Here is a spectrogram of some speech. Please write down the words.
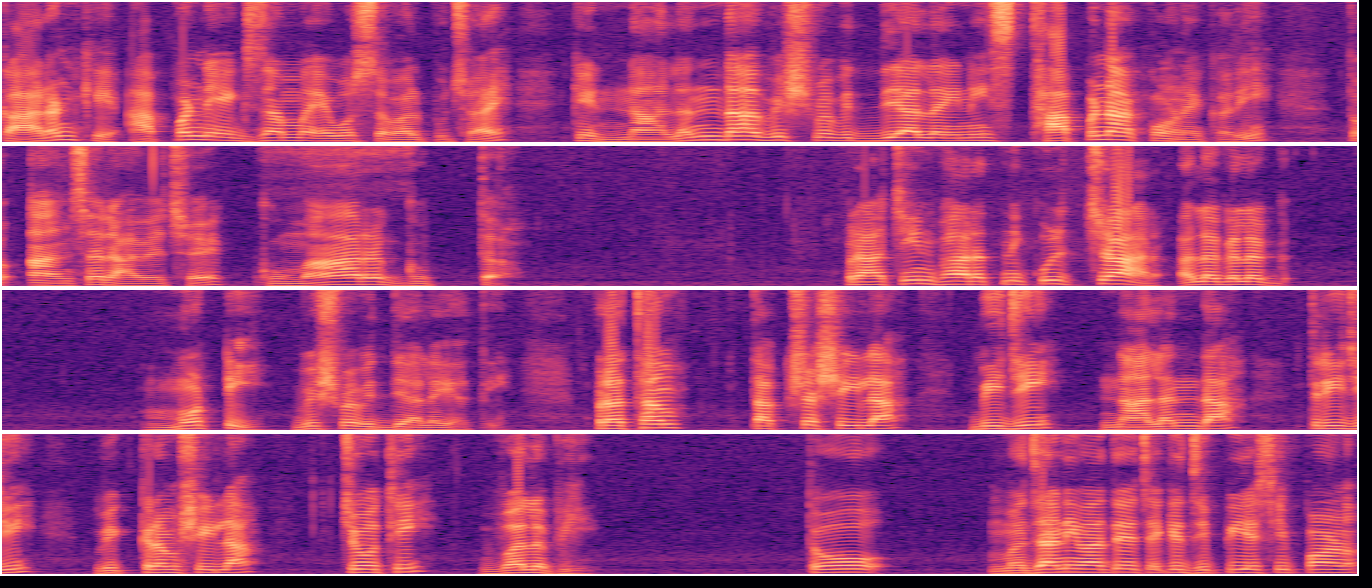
કારણ કે આપણને એક્ઝામમાં એવો સવાલ પૂછાય કે નાલંદા વિશ્વવિદ્યાલયની સ્થાપના કોણે કરી? તો આન્સર આવે છે કુમારગુપ્ત પ્રાચીન ભારતની કુલ ચાર અલગ અલગ મોટી વિશ્વવિદ્યાલય હતી. પ્રથમ તક્ષશિલા, બીજી નાલંદા, ત્રીજી વિક્રમશિલા, ચોથી વલ્લભી. તો મજાની વાત એ છે કે જીપીએસસી પણ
